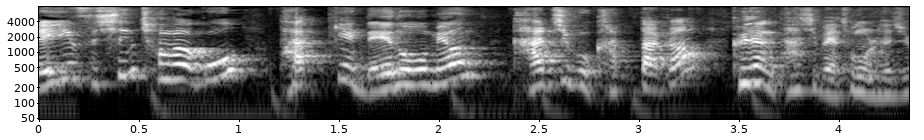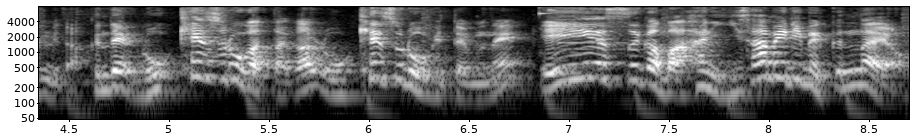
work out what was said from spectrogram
AS 신청하고 밖에 내놓으면 가지고 갔다가 그냥 다시 배송을 해줍니다. 근데 로켓으로 갔다가 로켓으로 오기 때문에 AS가 막 한 2, 3일이면 끝나요.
